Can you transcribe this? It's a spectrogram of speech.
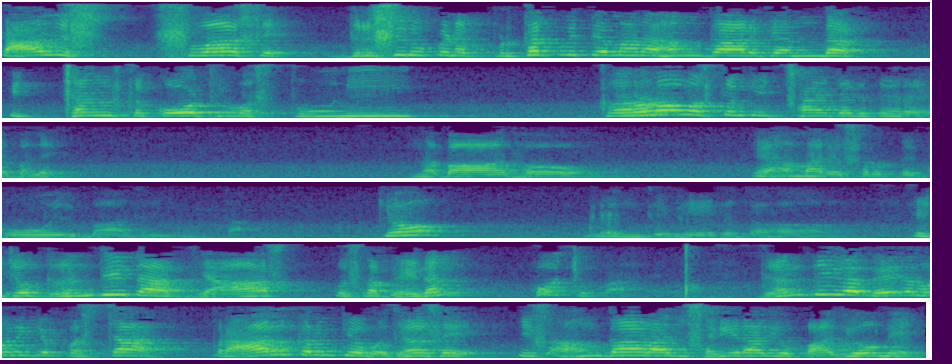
ताल स्व से दृश्य रूप में पृथक विद्यमान अहंकार के अंदर इच्छंस कोठ वस्तुनी, करोड़ों वस्तु की इच्छाएँ जगते रहे भले। न बाधो ये हमारे स्वरूप में कोई बाध नहीं होता। क्यों? ग्रंथि भेदत। ये जो ग्रंथि का अभ्यास, उसका भेदन हो चुका है। ग्रंथि का भेदन होने के पश्चात प्रार कर्म की वजह से इस अहंकार आदि शरीर आदि उपाधियों में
